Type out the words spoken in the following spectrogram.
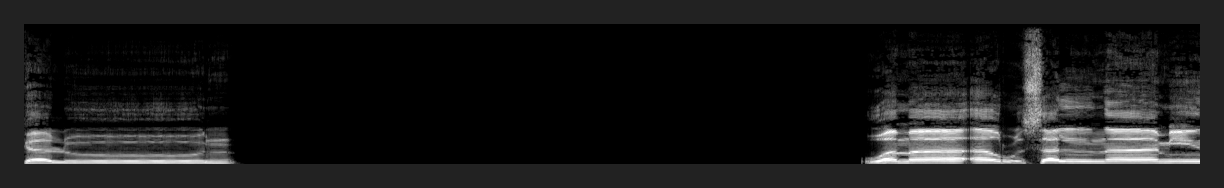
يتوكلون. وما أرسلنا من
